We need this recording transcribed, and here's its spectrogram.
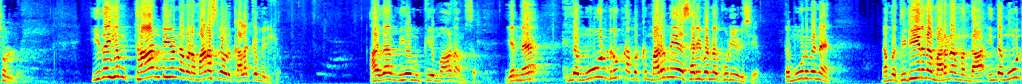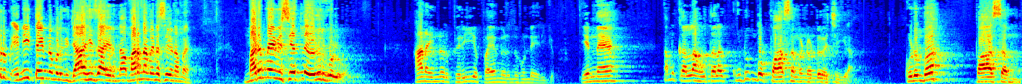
சொல்லும். இதையும் தாண்டியும் நம்ம மனசுல ஒரு கலக்கம் இருக்கும். அதுதான் மிக முக்கியமான அம்சம். என்ன? இந்த மூன்றும் நமக்கு மறுமையை சரி பண்ணக்கூடிய விஷயம். இந்த மூணும் என்ன? நம்ம திடீரென மரணம் வந்தா இந்த மூன்றும் எனி டைம் நம்மளுக்கு ஜாகிசா இருந்தா மரணம் என்ன செய்யும் நம்ம? மறுமை விஷயத்துல எதிர்கொள்வோம். ஆனா இன்னொரு பெரிய பயம் இருந்து கொண்டே இருக்கும். என்ன? நமக்கு அல்லாஹு குடும்ப பாசம் ஒன்று வச்சுக்கிறான். குடும்ப பாசம்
